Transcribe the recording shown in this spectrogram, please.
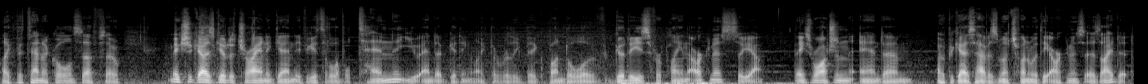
like the tentacle and stuff. So make sure you guys give it a try. And again, if you get to level 10, you end up getting like the really big bundle of goodies for playing the Arcanist. So yeah, thanks for watching, and um, I hope you guys have as much fun with the Arcanist as I did.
